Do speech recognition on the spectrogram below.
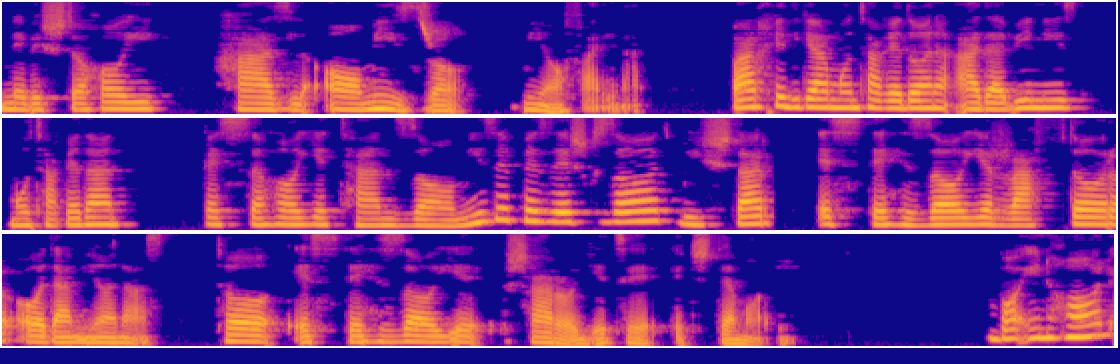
نوشته های حزل آمیز را می آفریند. برخی دیگر منتقدان ادبی نیز معتقدند قصه های تنظامیز پزشکزاد بیشتر استهزای رفتار آدمیان است تا استهزای شرایط اجتماعی. با این حال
